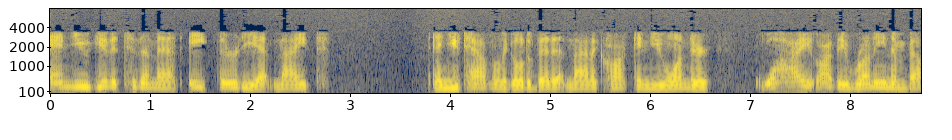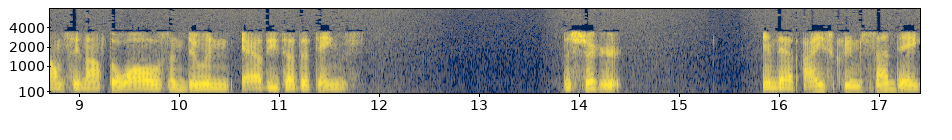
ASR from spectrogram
and you give it to them at 8.30 at night, and you tell them to go to bed at 9 o'clock, and you wonder, why are they running and bouncing off the walls and doing all these other things? The sugar in that ice cream sundae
